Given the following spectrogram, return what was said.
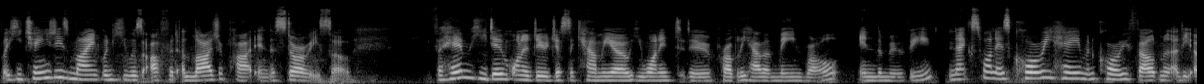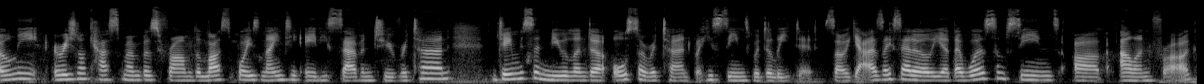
but he changed his mind when he was offered a larger part in the story. So for him, he didn't want to do just a cameo. He wanted to do, probably have a main role in the movie. Next one is Corey Haim and Corey Feldman are the only original cast members from The Lost Boys 1987 to return. Jamison Newlander also returned, but his scenes were deleted. So yeah, as I said earlier, there was some scenes of Alan Frog,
